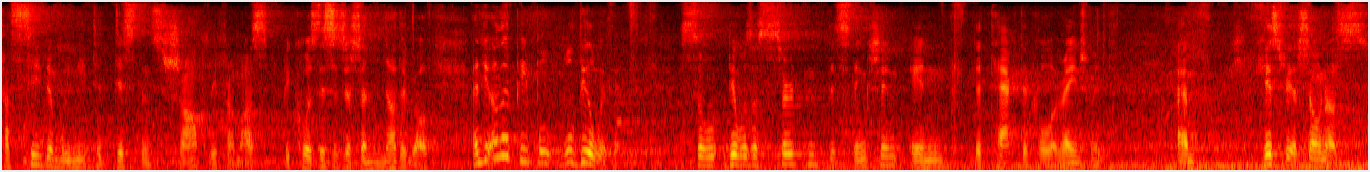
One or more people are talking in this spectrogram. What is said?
Hasidim, we need to distance sharply from us because this is just another growth. And the other people will deal with it. So, there was a certain distinction in the tactical arrangement. Um, history has shown us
